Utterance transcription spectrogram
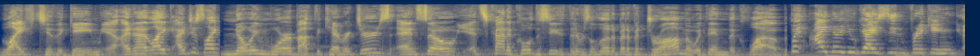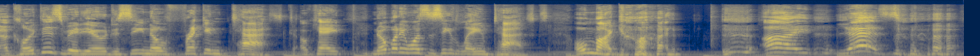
life to the game. And I like I just like knowing more about the characters. And so it's kind of cool to see that there was a little bit of a drama within the club. But I know you guys didn't freaking uh, click this video to see no freaking tasks okay? Nobody wants to see lame tasks. Oh my god. I yes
